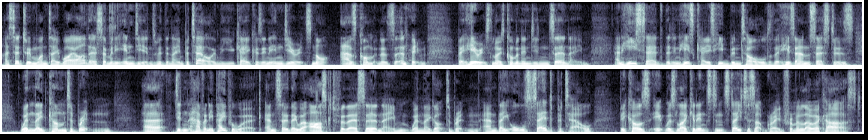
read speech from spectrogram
I said to him one day, Why are there so many Indians with the name Patel in the UK? Because in India it's not as common a surname, but here it's the most common Indian surname. And he said that in his case, he'd been told that his ancestors, when they'd come to Britain, uh, didn't have any paperwork. And so they were asked for their surname when they got to Britain, and they all said Patel because it was like an instant status upgrade from a lower caste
